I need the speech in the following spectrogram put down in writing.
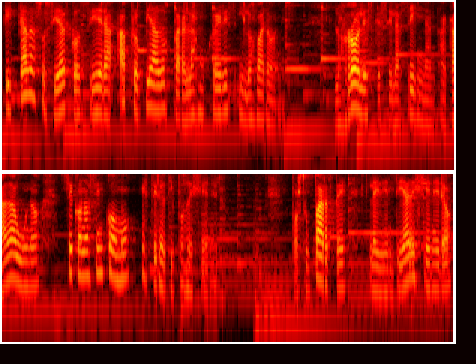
que cada sociedad considera apropiados para las mujeres y los varones. Los roles que se le asignan a cada uno se conocen como estereotipos de género. Por su parte, la identidad de género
